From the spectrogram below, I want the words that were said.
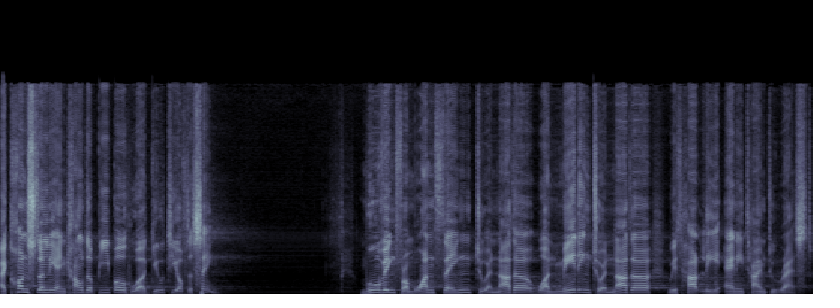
I constantly encounter people who are guilty of the same. Moving from one thing to another, one meeting to another, with hardly any time to rest.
